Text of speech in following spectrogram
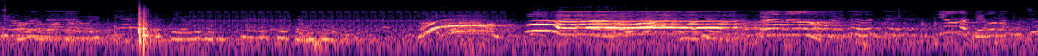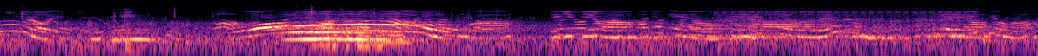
그러면은. 우리 피아노 때 여기서 피아노 때 오시는 거. 오. 애기 피어나. 환영해요. 애기 피어나네?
